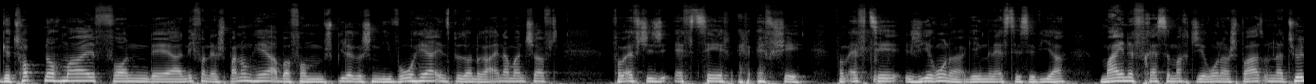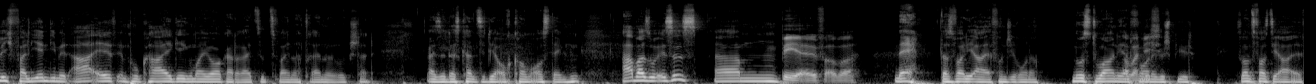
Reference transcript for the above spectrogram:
Getoppt nochmal von der, nicht von der Spannung her, aber vom spielerischen Niveau her, insbesondere einer Mannschaft, vom FC, FC, FC, vom FC Girona gegen den FC Sevilla. Meine Fresse macht Girona Spaß und natürlich verlieren die mit A11 im Pokal gegen Mallorca 3 zu 2 nach 3-0 Rückstand. Also das kannst du dir auch kaum ausdenken. Aber so ist es. Ähm, B11 aber. Nee, das war die A11 von Girona. Nur Stuani hat vorne nicht. gespielt. Sonst war es die A11.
